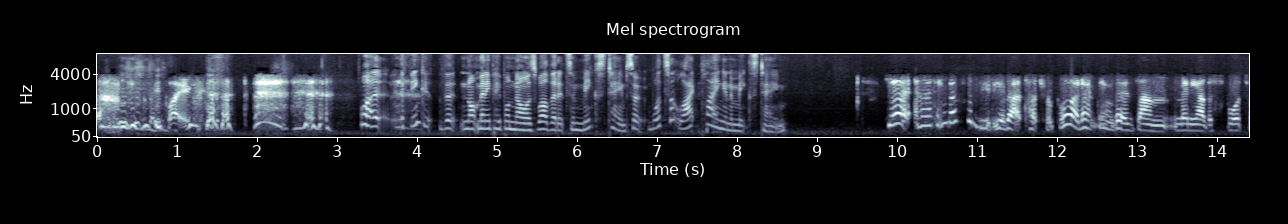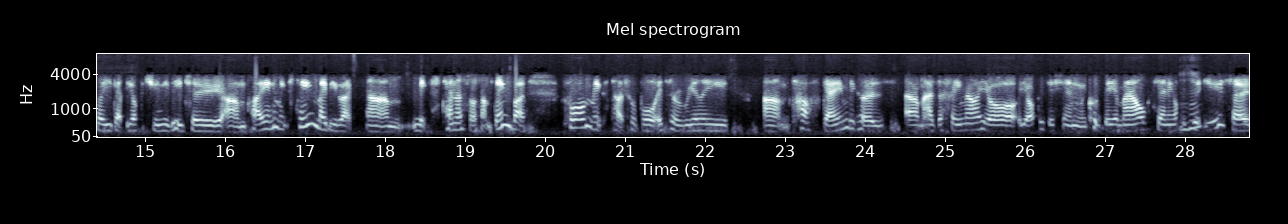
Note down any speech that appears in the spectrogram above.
be playing. Well, I think that not many people know as well that it's a mixed team. So, what's it like playing in a mixed team? Yeah, and I think that's the beauty about touch football. I don't think there's um, many other sports where you get the opportunity to um, play in a mixed team, maybe like um, mixed tennis or something. But for mixed touch football, it's a really um, tough game because um, as a female, your your opposition could be a male standing opposite you. So,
